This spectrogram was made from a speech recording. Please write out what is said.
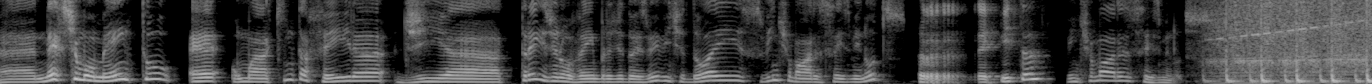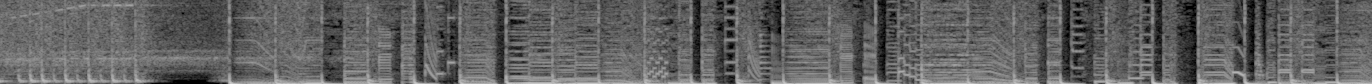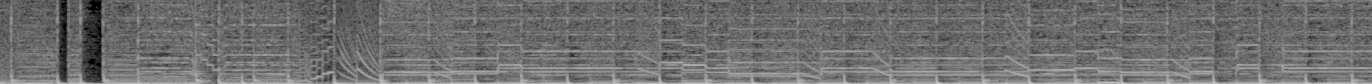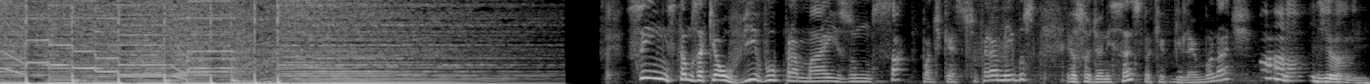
É, neste momento é uma quinta-feira, dia 3 de novembro de 2022, 21 horas e 6 minutos. Repita. 21 horas e 6 minutos. Estamos aqui ao vivo para mais um Saco Podcast Super Amigos. Eu sou Johnny Santos, estou aqui com o Guilherme Bonatti. Caralho, Johnny.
